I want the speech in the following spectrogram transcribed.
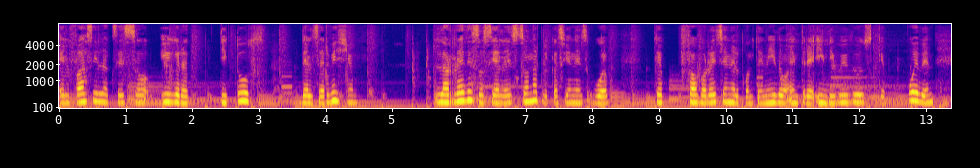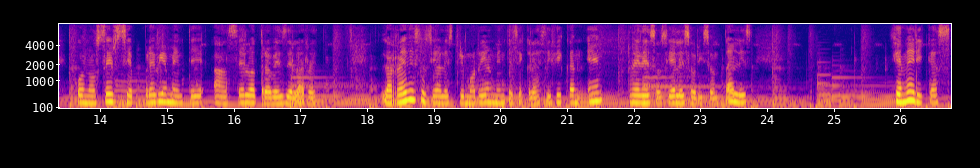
El fácil acceso y gratitud del servicio. Las redes sociales son aplicaciones web que favorecen el contenido entre individuos que pueden conocerse previamente a hacerlo a través de la red. Las redes sociales primordialmente se clasifican en redes sociales horizontales, genéricas,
